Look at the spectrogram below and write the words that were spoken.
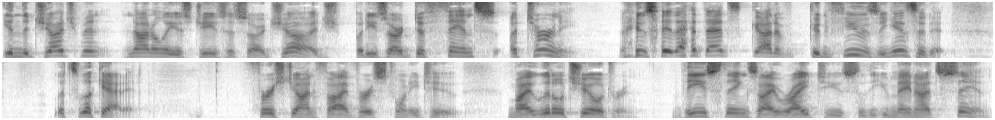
In the judgment, not only is Jesus our judge, but he's our defense attorney. You say that that's kind of confusing, isn't it? Let's look at it. 1 John 5, verse 22. My little children, these things I write to you so that you may not sin.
